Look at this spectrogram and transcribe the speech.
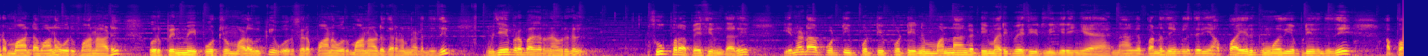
பிரம்மாண்டமான ஒரு மாநாடு ஒரு பெண்மை போற்றும் அளவுக்கு ஒரு சிறப்பான ஒரு மாநாடு தருணம் நடந்தது. விஜய பிரபாகரன் அவர்கள் சூப்பராக பேசியிருந்தார். என்னடா பொட்டி பொட்டி பொட்டின்னு மண்ணாங்கட்டி மாதிரி பேசிகிட்டு இருக்கிறீங்க நாங்கள் பண்ணது எங்களுக்கு தெரியும். அப்பா இருக்கும்போது எப்படி இருந்தது? அப்பா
